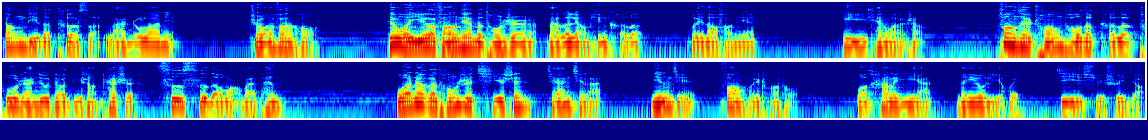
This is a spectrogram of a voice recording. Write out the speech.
当地的特色兰州拉面。吃完饭后，跟我一个房间的同事买了两瓶可乐。回到房间，第一天晚上，放在床头的可乐突然就掉地上，开始呲呲的往外喷。我那个同事起身捡起来，拧紧放回床头。我看了一眼，没有理会，继续睡觉。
